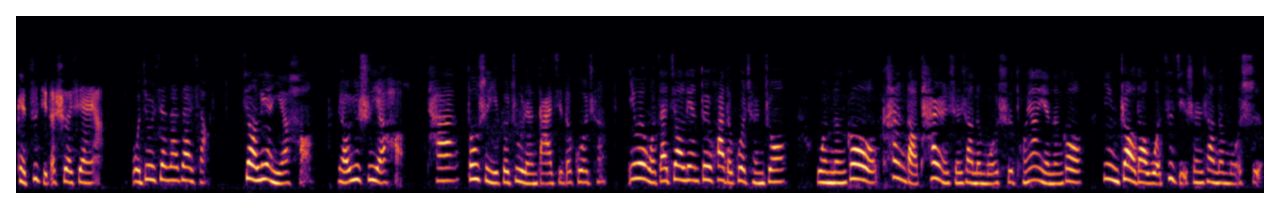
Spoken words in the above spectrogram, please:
给自己的设限呀。我就是现在在想，教练也好，疗愈师也好，它都是一个助人达己的过程。因为我在教练对话的过程中，我能够看到他人身上的模式，同样也能够映照到我自己身上的模式。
